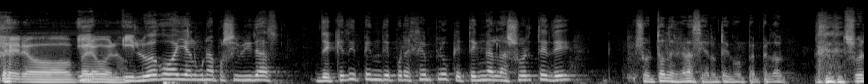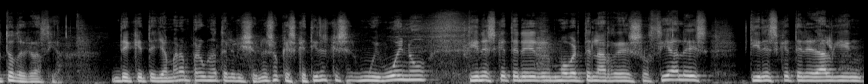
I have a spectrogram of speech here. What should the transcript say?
pero, Y- bueno. Y luego hay alguna posibilidad de qué depende, por ejemplo, que tengas la suerte de. Suerte o desgracia, no tengo. per- Perdón. suerte o desgracia. De que te llamaran para una televisión. Eso que es que tienes que ser muy bueno, tienes que tener, moverte en las redes sociales, tienes que tener a alguien.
